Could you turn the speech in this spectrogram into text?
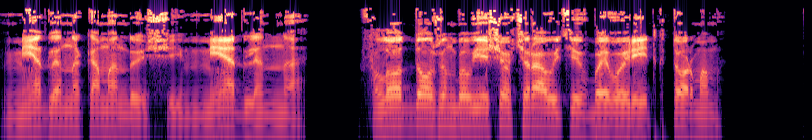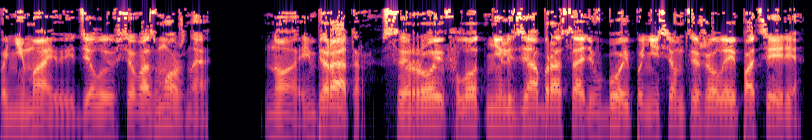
Медленно, командующий, медленно. Флот должен был еще вчера уйти в боевой рейд к Тормам. Понимаю и делаю все возможное. Но, император, сырой флот нельзя бросать в бой, понесем тяжелые потери.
